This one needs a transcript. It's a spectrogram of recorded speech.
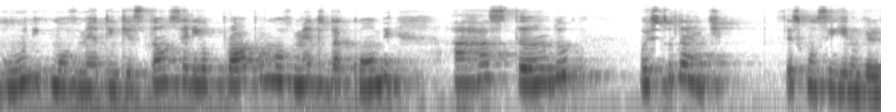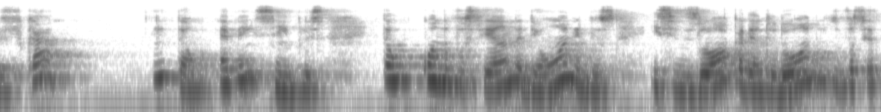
o único movimento em questão seria o próprio movimento da Kombi arrastando o estudante. Vocês conseguiram verificar? Então, é bem simples. Então, quando você anda de ônibus e se desloca dentro do ônibus, você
